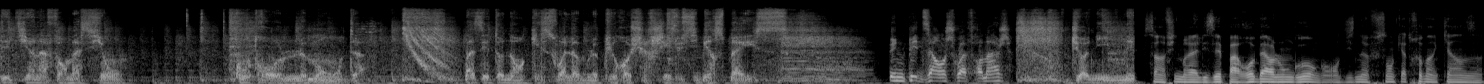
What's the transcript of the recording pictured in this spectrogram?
détient l'information contrôle le monde. Pas étonnant qu'il soit l'homme le plus recherché du cyberspace. Une pizza en choix fromage Johnny C'est un film réalisé par Robert Longo en, en 1995.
